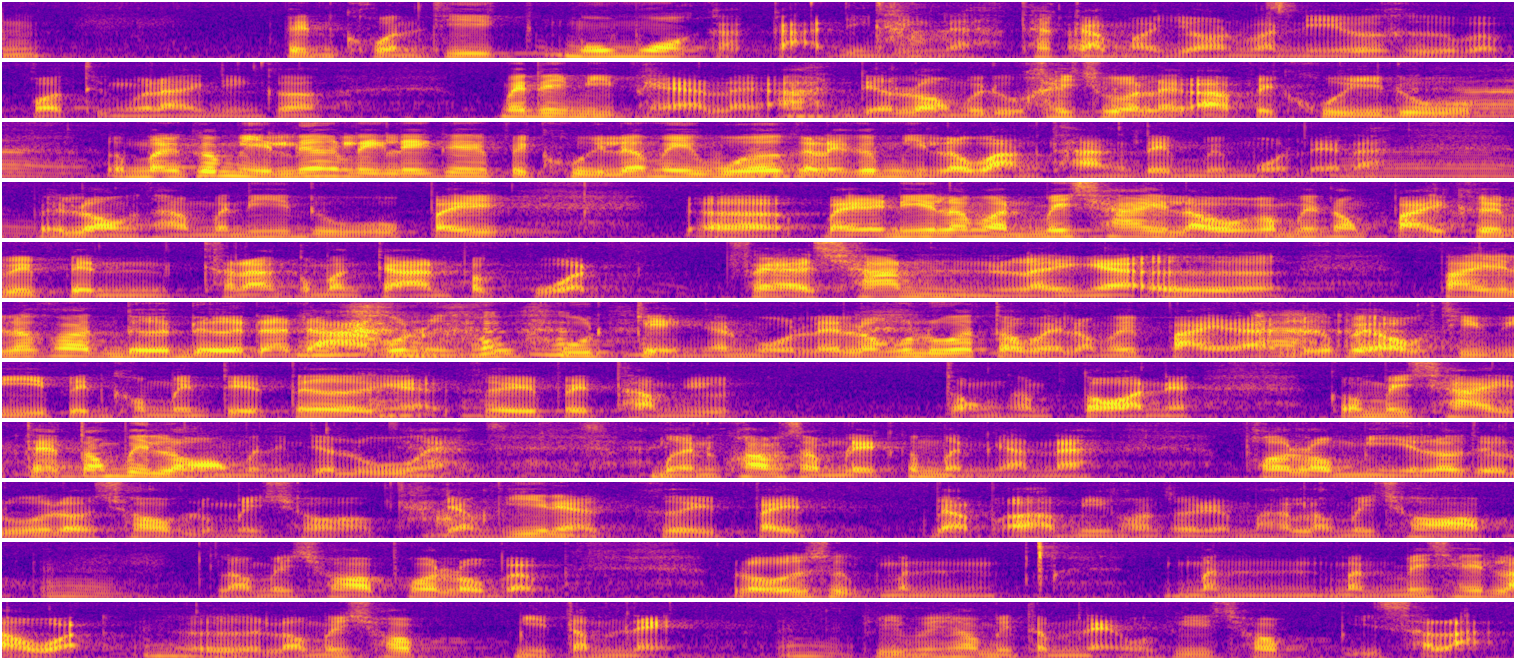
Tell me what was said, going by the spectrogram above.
เป็นคนที่มั่วๆกะๆจริงๆนะถ้ากลับมาย้อนวันนี้ก็คือแบบพอถึงเวลาจริงๆก็ไม่ได้มีแผนอะไรอะเดี๋ยวลองไปดูใครชวนอะไรอะไปคุยดูอ่าเออมันก็มีเรื่องเล็กๆที่ไปคุยแล้วไม่ work อะไรก็มีระหว่างทางเต็มไปหมดเลยนะ ไปลองทำอันนี้ดูไปเอ่อไปอันนี้แล้วมันไม่ใช่เราก็ไม่ต้องไปเคยไปเป็นคณะกรรมการประกวดแฟชั่นอะไรเงี้ยเออ ไปแล้วก็เดอเดอๆด่าๆคนอื่นเขาพูดเก่งกันหมดเลยเราก็รู้ว่าต่อไปเราไม่ไปละหรือไปออกทีวีเป็น commentator เงี้ยเคยไปทำอยู่ตองทำตอนเนี่ยก็ไม่ใช่ แต่ต้องไปลองมันถึงจะรู้ไงใช่ใช่ใช่เหมือนความสำเร็จก็เหมือนกันนะพอเรามีเราจะรู้ว่าเราชอบหรือไม่ชอบค่ะอย่างพี่เนี่ยเคยไปแบบอะมีความสำเร็จมากเราไม่ชอบอืมเราไม่ชอบเพราะเราแบบเรารู้สึกมัน มันมันไม่ใช่เราอะ่ะเออเราไม่ชอบมีตำแหน่งอืมพี่ไม่ชอบมีตำแหน่งเพราะพี่ชอบอิสระ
